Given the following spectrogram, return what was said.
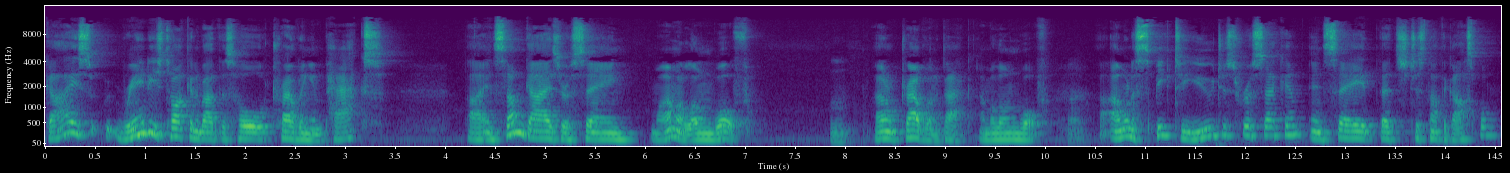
Guys randy's talking about this whole traveling in packs uh, and some guys are saying well i'm a lone wolf I don't travel in a pack. I'm a lone wolf. Right. I want to speak to you just for a second and say that's just not the gospel.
